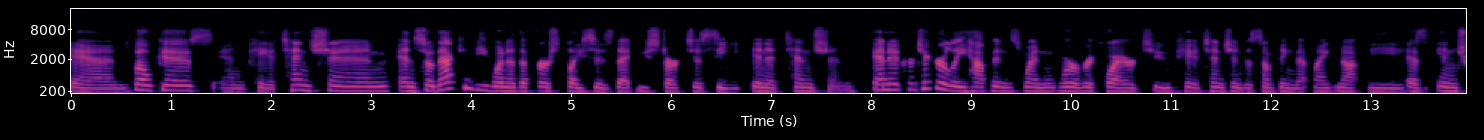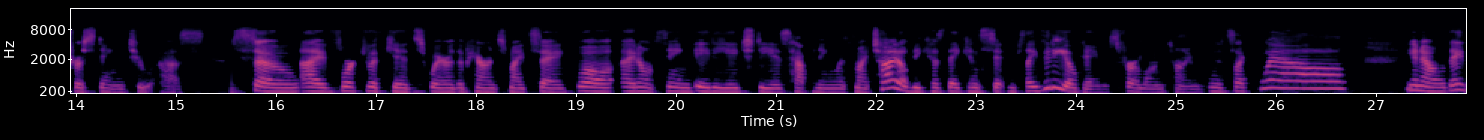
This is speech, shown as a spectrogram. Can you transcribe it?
and focus and pay attention. And so that can be one of the first places that you start to see inattention. And it particularly happens when we're required to pay attention to something that might not be as interesting to us. So I've worked with kids where the parents might say, Well, I don't think ADHD is happening with my child because they can sit and play video games for a long time. And it's like, Well, you know they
